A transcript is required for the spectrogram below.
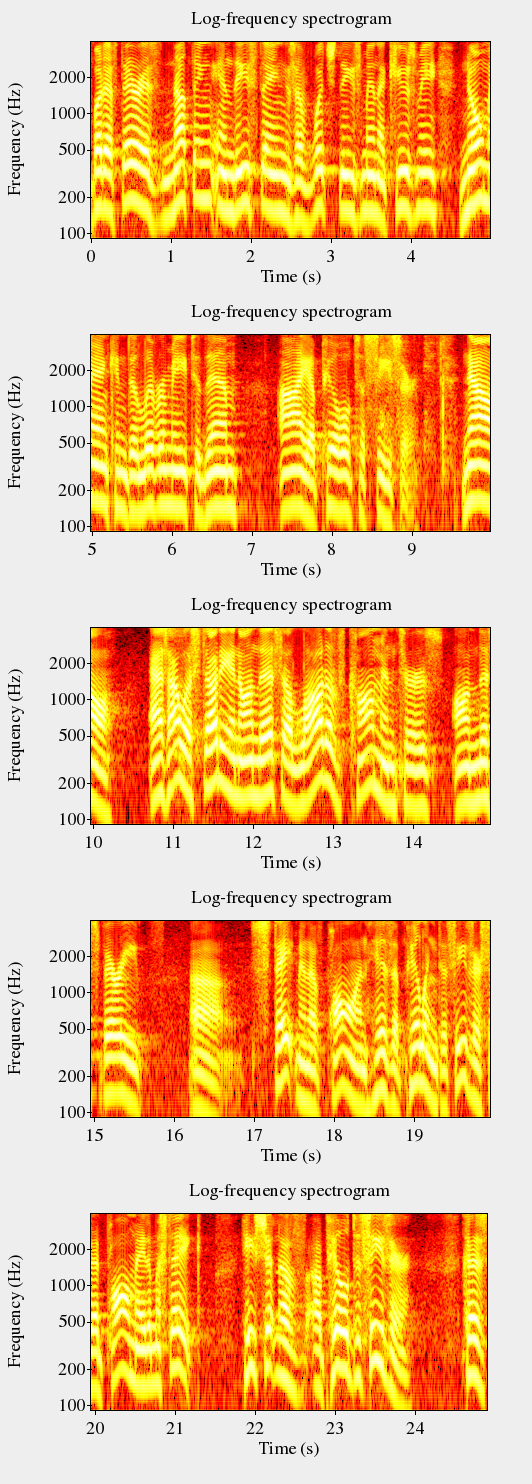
But if there is nothing in these things of which these men accuse me, no man can deliver me to them. I appeal to Caesar. Now, as I was studying on this, a lot of commenters on this very uh, statement of Paul and his appealing to Caesar said Paul made a mistake. He shouldn't have appealed to Caesar because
